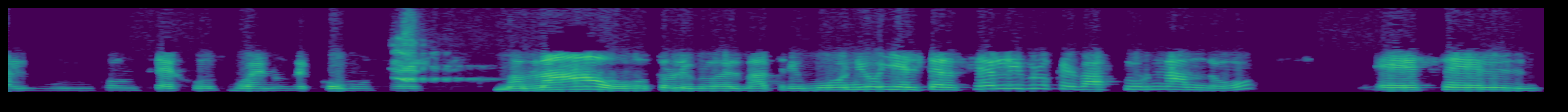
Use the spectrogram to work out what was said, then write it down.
Algún consejos buenos de cómo ser mamá o otro libro del matrimonio. Y el tercer libro que vas turnando es el,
